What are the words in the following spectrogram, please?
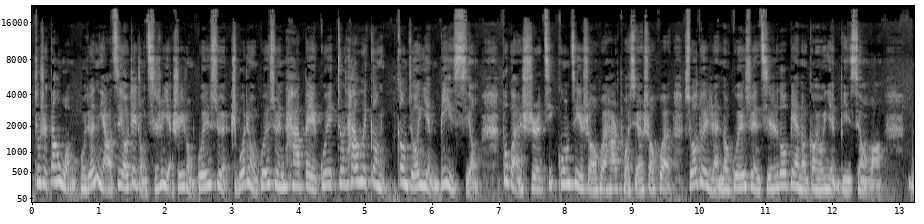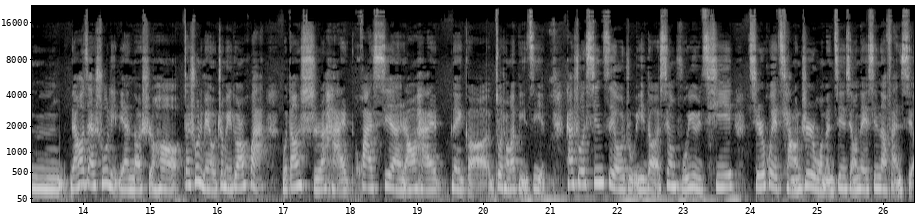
就是当我我觉得你要自由这种，其实也是一种规训，只不过这种规训它被规，就是它会更更具有隐蔽性。不管是公公济社会还是妥协社会，所有对人的规训其实都变得更有隐蔽性了。嗯，然后在书里面的时候，在书里面有这么一段话，我当时还划线，然后还那个做成了笔记。他说，新自由主义的幸福预期其实会强制我们进行内心的反省，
